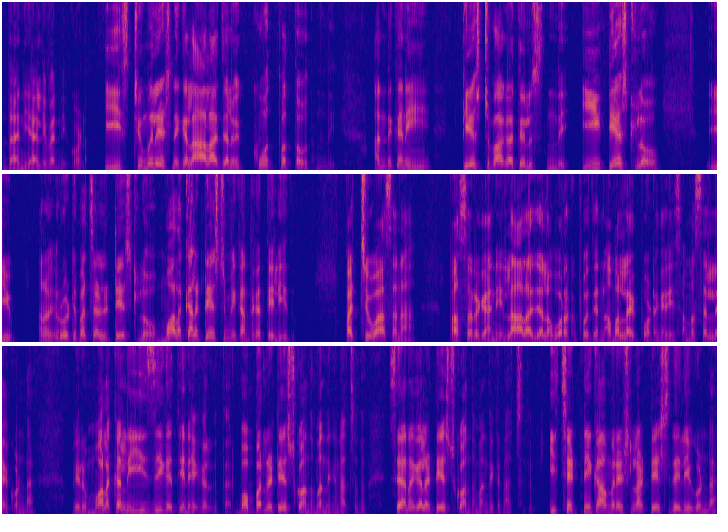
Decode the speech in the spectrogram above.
ధనియాలు ఇవన్నీ కూడా. ఈ స్టిమ్యులేషన్కి లాలాజలం ఎక్కువ ఉత్పత్తి అవుతుంది. అందుకని టేస్ట్ బాగా తెలుస్తుంది. ఈ టేస్ట్లో ఈ మనం రోటి పచ్చళ్ళ టేస్ట్లో మొలకల టేస్ట్ మీకు అంతగా తెలియదు. పచ్చి వాసన పసరు కానీ లాలాజలం ఉరకపోతే నమలలేకపోవటం కానీ సమస్యలు లేకుండా మీరు మొలకల్ని ఈజీగా తినేయగలుగుతారు. బొబ్బర్ల టేస్ట్ కొంతమందికి నచ్చదు. శనగల టేస్ట్ కొంతమందికి నచ్చదు. ఈ చట్నీ కాంబినేషన్లో ఆ టేస్ట్ తెలియకుండా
